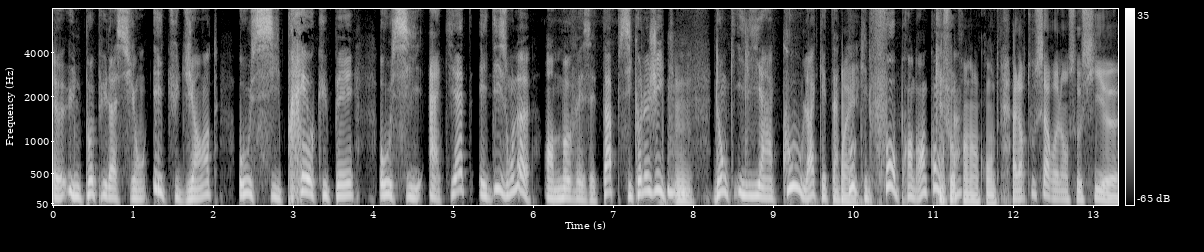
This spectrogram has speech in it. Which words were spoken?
euh, une population étudiante aussi préoccupée, aussi inquiète et, disons-le, en mauvais état psychologique. Mm. Donc il y a un coup là qui est un coup qu'il faut prendre en compte. Qu'il faut hein. prendre en compte. Alors tout ça relance aussi, euh,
